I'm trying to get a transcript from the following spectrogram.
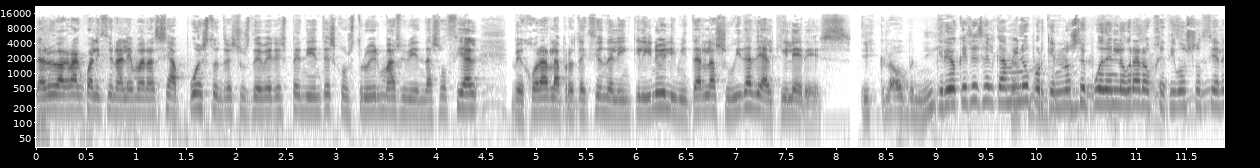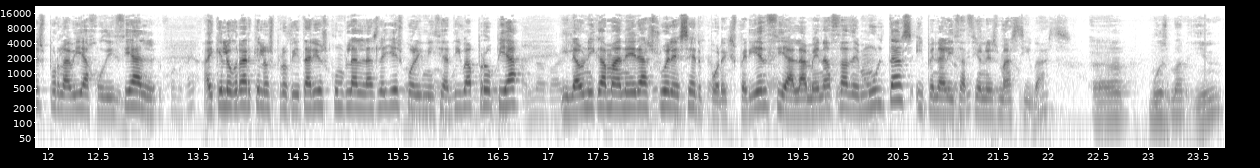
La nueva gran coalición alemana se ha puesto entre sus deberes pendientes construir más vivienda social, mejorar la protección del inquilino y limitar la subida de alquileres. Creo que ese es el camino porque no se pueden lograr objetivos sociales por la vía judicial. Hay que lograr que los propietarios cumplan las leyes por iniciativa propia y la única manera suele ser, por experiencia, la amenaza de multas y penalizaciones masivas. Äh, muss man ihn,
